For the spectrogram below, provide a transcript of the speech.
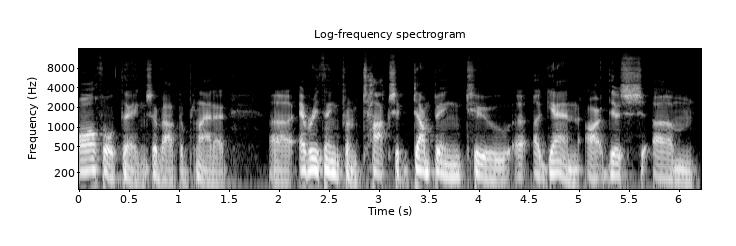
awful things about the planet uh, everything from toxic dumping to, uh, again, our, this, um,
